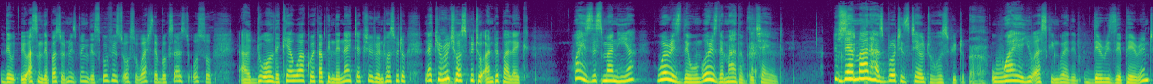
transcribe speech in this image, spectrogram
they, you're asking the person who is paying the school fees to also wash the boxers, to also uh, do all the care work, wake up in the night, take children to hospital. Like you Mm. reach hospital and people are like, why is this man here? Where is the where is the mother of the child? The man has brought his child to hospital. Uh-huh. Why are you asking where the, there is a parent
